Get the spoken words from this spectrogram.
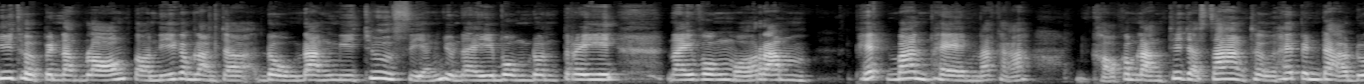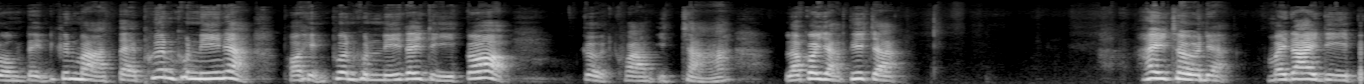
ที่เธอเป็นนักร้องตอนนี้กำลังจะโด่งดังมีชื่อเสียงอยู่ในวงดนตรี ในวงหมอรำเพชรบ้านแพงนะคะ เขากำลังที่จะสร้างเธอให้เป็นดาวดวงเด่นขึ้นมา แต่เพื่อนคนนี้เนี่ยพอเห็นเพื่อนคนนี้ได้ดีก็เกิดความอิจฉา แล้วก็อยากที่จะ ให้เธอเนี่ยไม่ได้ดีไป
